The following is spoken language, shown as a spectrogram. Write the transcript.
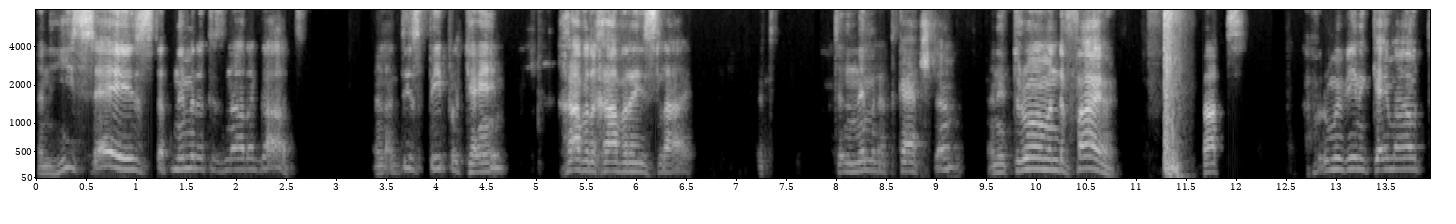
and he says that Nimrod is not a god. And like these people came, Chavre Chavre Islai, till Nimrod catch them, and he threw him in the fire. But Vini came out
